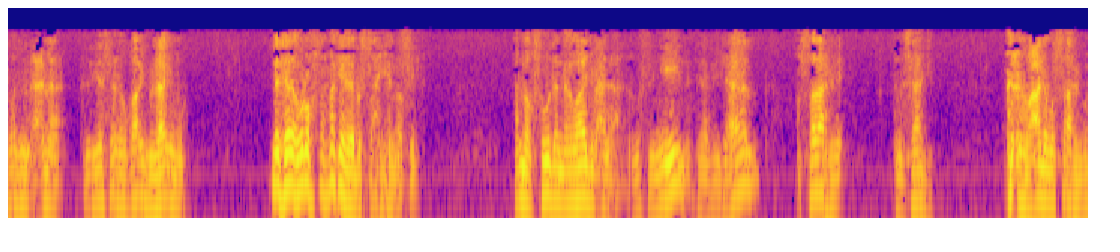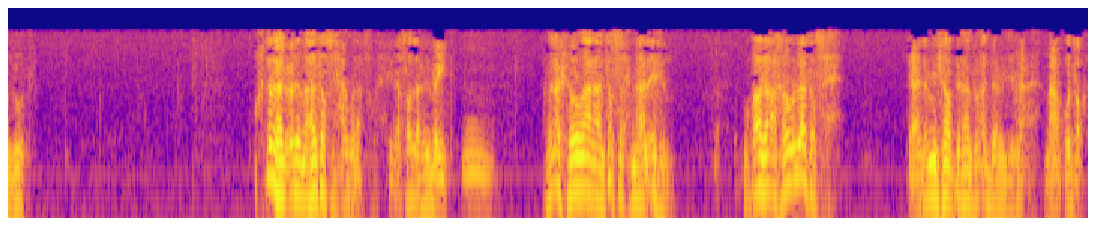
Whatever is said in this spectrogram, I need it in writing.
الرجل الأعمى الذي ليس له قائد يلائمه ليس له رخصة فكيف بالصحيح البسيط؟ المقصود أن الواجب على المسلمين من الرجال الصلاة في المساجد وعدم الصلاة في البيوت واختلف العلماء هل تصح أم لا تصح إذا صلى في البيت. فالأكثر على أن تصح مع الإثم؟ وقال آخرون لا تصح لأن يعني من شرطها أن تؤدى في الجماعة مع القدرة.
